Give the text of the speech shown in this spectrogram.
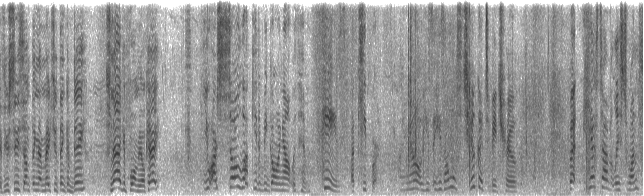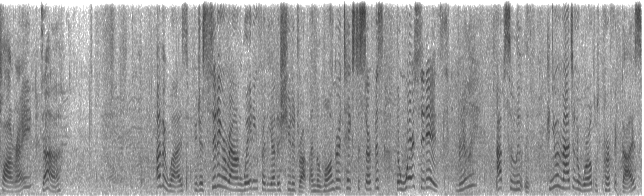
if you see something that makes you think of D, snag it for me, okay? You are so lucky to be going out with him. He's a keeper. I know, he's, he's almost too good to be true. But he has to have at least one flaw, right? Duh. Otherwise, you're just sitting around waiting for the other shoe to drop, and the longer it takes to surface, the worse it is. Really? Absolutely. Can you imagine a world with perfect guys?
